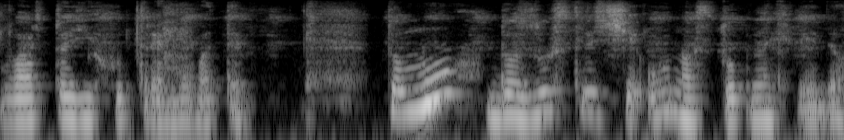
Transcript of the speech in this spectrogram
варто їх утримувати. Тому до зустрічі у наступних відео.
